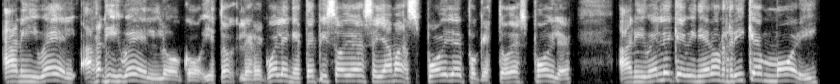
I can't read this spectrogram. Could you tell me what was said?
a nivel, a nivel, loco. Y esto, les recuerden, este episodio se llama spoiler porque es todo spoiler. A nivel de que vinieron Rick y Morty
